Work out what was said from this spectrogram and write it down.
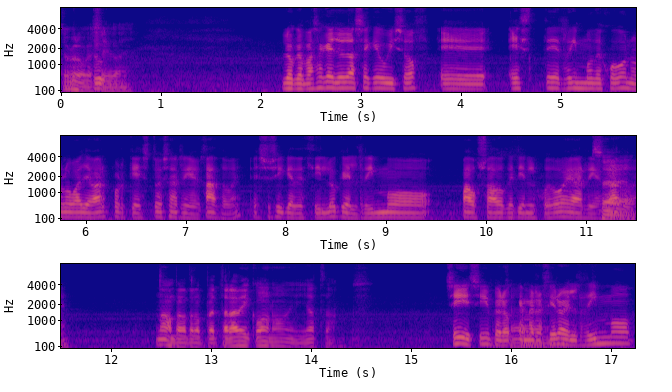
Yo creo que sí, vaya. Lo que pasa es que yo ya sé que Ubisoft eh, este ritmo de juego no lo va a llevar porque esto es arriesgado, ¿eh? Eso sí que decirlo, que el ritmo pausado que tiene el juego es arriesgado, ¿eh? No, pero te lo prestará de icono y ya está. Sí, sí, pero que me refiero el ritmo...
